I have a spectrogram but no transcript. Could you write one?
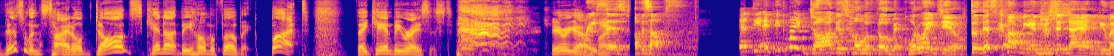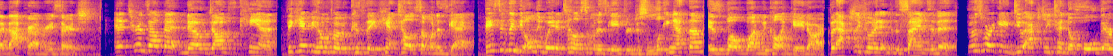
This one's titled "Dogs Cannot Be Homophobic, but They Can Be Racist." Here we go. racist. Hope this helps. Betsy, I think my dog is homophobic. What do I do? So this got me interested, and I had to do my background research. And it turns out that no, dogs can't. They can't be homophobic because they can't tell if someone is gay. Basically, the only way to tell if someone is gay through just looking at them is, well, one, we call it gaydar. But actually, if you want to get into the science of it, those who are gay do actually tend to hold their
